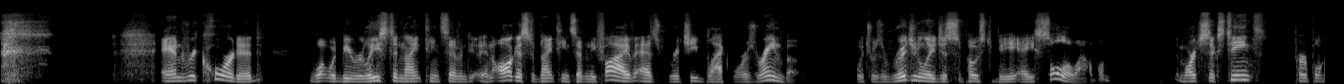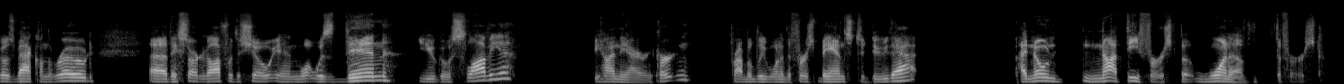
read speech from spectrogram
and recorded what would be released in 1970 in August of 1975 as Ritchie Blackmore's Rainbow, which was originally just supposed to be a solo album. March 16th, Purple goes back on the road. Uh, they started off with a show in what was then Yugoslavia, behind the Iron Curtain, probably one of the first bands to do that. I know not the first, but one of the first.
